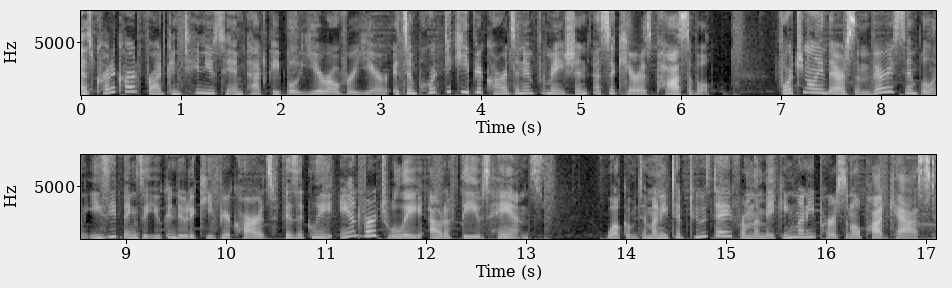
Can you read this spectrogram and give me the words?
As credit card fraud continues to impact people year over year, it's important to keep your cards and information as secure as possible. Fortunately, there are some very simple and easy things that you can do to keep your cards physically and virtually out of thieves' hands. Welcome to Money Tip Tuesday from the Making Money Personal podcast.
